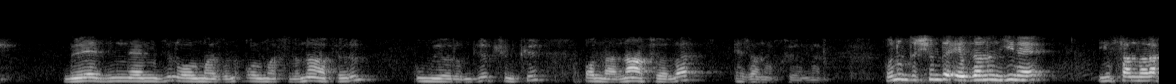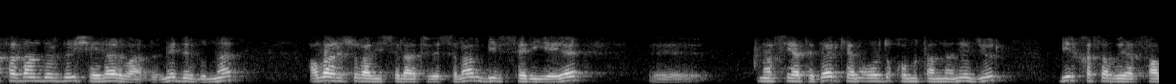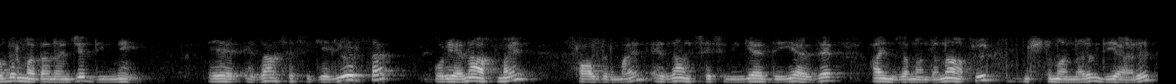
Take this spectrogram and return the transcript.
müezzinlerinizin olmasını, olmasını ne yapıyorum? Umuyorum diyor. Çünkü onlar ne yapıyorlar? Ezan okuyorlar. Bunun dışında ezanın yine insanlara kazandırdığı şeyler vardır. Nedir bunlar? Allah Resulü Aleyhisselatü Vesselam bir seriyeye e, nasihat ederken ordu komutanına ne diyor? Bir kasabaya saldırmadan önce dinleyin. Eğer ezan sesi geliyorsa oraya ne yapmayın? Saldırmayın. Ezan sesinin geldiği yerde aynı zamanda ne yapıyor? Müslümanların diyarı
